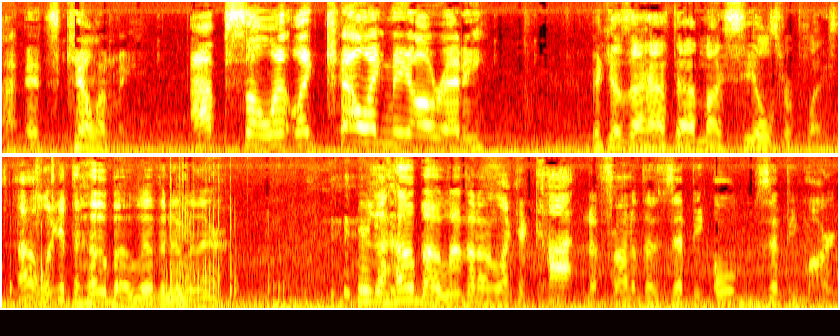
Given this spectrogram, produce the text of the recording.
Uh, it's killing me, absolutely killing me already, because I have to have my seals replaced. Oh, look at the hobo living over there. There's a hobo living on like a cot in the front of the zippy old zippy mart.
